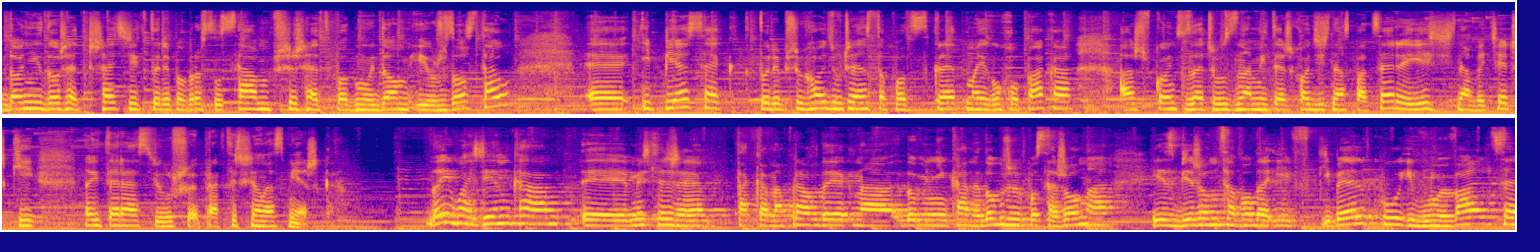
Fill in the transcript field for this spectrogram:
Do nich doszedł trzeci, który po prostu sam przyszedł pod mój dom i już został. E, I piesek, który przychodził często pod sklep mojego chłopaka, aż w końcu zaczął z nami też chodzić na spacery, jeździć na wycieczki. No i teraz już praktycznie u nas mieszka. No i łazienka, y, myślę, że taka naprawdę jak na Dominikany dobrze wyposażona. Jest bieżąca woda i w kibelku, i w umywalce,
